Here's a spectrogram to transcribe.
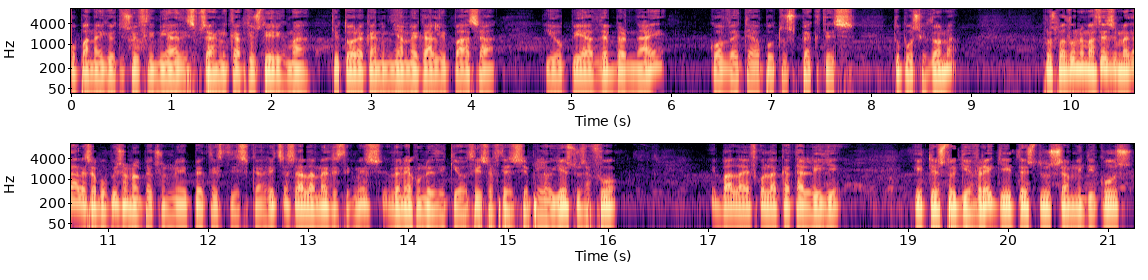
Ο Παναγιώτης ο Ευθυμιάδης ψάχνει κάποιο στήριγμα και τώρα κάνει μια μεγάλη πάσα η οποία δεν περνάει. Κόβεται από τους παίκτες του Ποσειδώνα. Προσπαθούν με αυτές τις μεγάλες από πίσω να παίξουν οι παίκτες της Καρίτσας αλλά μέχρι στιγμής δεν έχουν δικαιωθεί σε αυτές τις επιλογές τους αφού η μπάλα εύκολα καταλήγει είτε στον Κεβρέκη είτε στους αμυντικούς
